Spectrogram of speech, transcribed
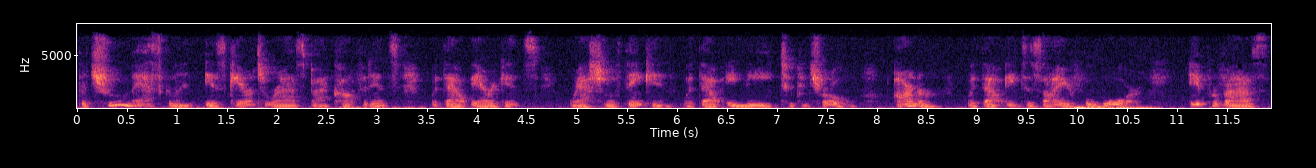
The true masculine is characterized by confidence without arrogance, rational thinking without a need to control, honor without a desire for war. It provides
